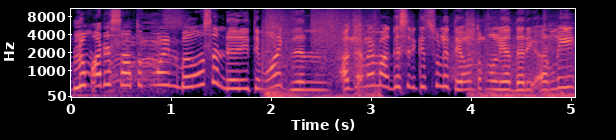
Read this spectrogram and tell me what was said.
belum ada satu poin balasan dari tim Onyx dan agak memang agak sedikit sulit ya untuk ngelihat dari early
